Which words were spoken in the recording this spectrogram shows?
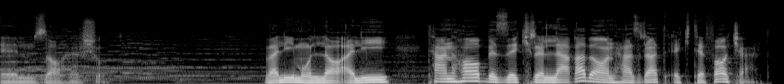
علم ظاهر شد. ولی ملا علی تنها به ذکر لقب آن حضرت اکتفا کرد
